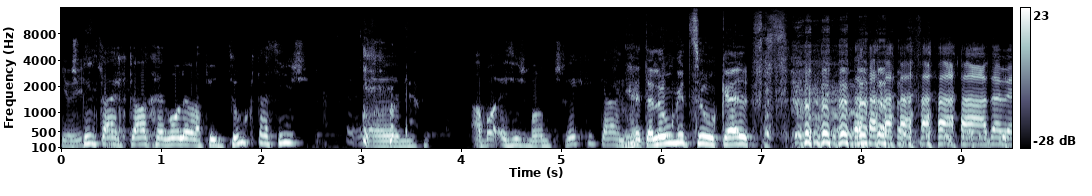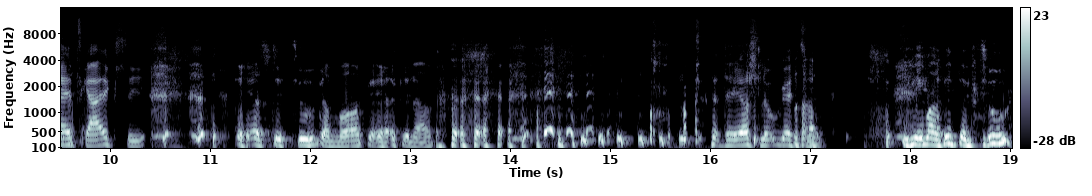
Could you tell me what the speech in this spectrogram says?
Ja, spielt eigentlich gar keine Rolle, was für ein Zug das ist. Ähm, aber es ist mal um die Strecke gegangen. der Lungenzug, gell? der wäre jetzt geil gewesen. Der erste Zug am Morgen, ja genau. Der erste Lungenzug. Ich bin mal mit dem Zug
